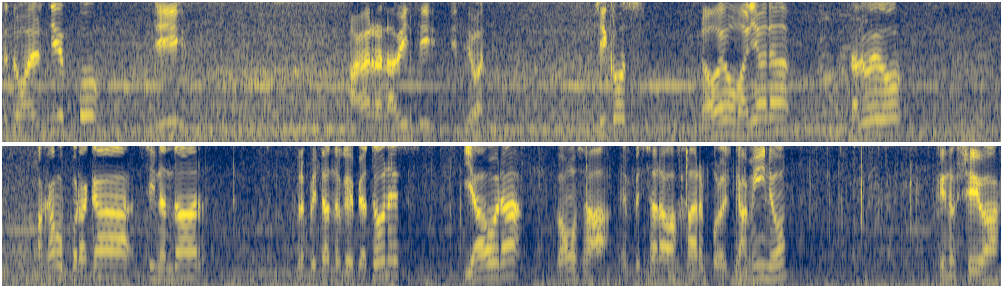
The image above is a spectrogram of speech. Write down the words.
se toman el tiempo y agarran la bici y se van. Chicos nos vemos mañana. Hasta luego. Bajamos por acá sin andar respetando que hay peatones. Y ahora vamos a empezar a bajar por el camino que nos lleva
